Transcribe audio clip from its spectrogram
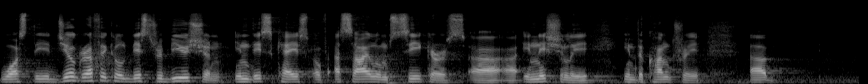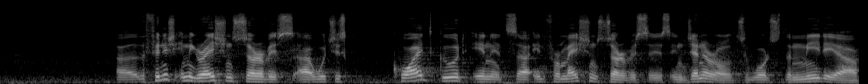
was the geographical distribution, in this case of asylum seekers uh, uh initially in the country. Uh, uh, the Finnish Immigration Service, which is quite good in its uh, information services in general towards the media.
